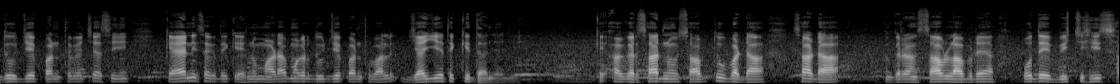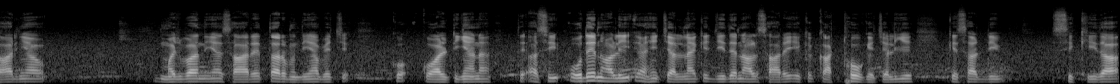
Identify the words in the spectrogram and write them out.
ਦੂਜੇ ਪੰਥ ਵਿੱਚ ਅਸੀਂ ਕਹਿ ਨਹੀਂ ਸਕਦੇ ਕਿਸੇ ਨੂੰ ਮਾੜਾ, ਮਗਰ ਦੂਜੇ ਪੰਥ ਵੱਲ ਜਾਈਏ ਤੇ ਕਿੱਦਾਂ ਜਾਈਏ? ਕਿ ਅਗਰ ਸਾਨੂੰ ਸਭ ਤੋਂ ਵੱਡਾ ਸਾਡਾ ਗ੍ਰੰਥ ਸਾਹਿਬ ਲੱਭ ਰਿਹਾ, ਉਹਦੇ ਵਿੱਚ ਹੀ ਸਾਰੀਆਂ ਮਜ਼ਹਬਾਂ ਦੀਆਂ, ਸਾਰੇ ਧਰਮ ਦੀਆਂ ਵਿੱਚ ਕੁਆਲਿਟੀਆਂ ਨੇ ਤੇ ਅਸੀਂ ਉਹਦੇ ਨਾਲ ਹੀ ਅਸੀਂ ਚੱਲਣਾ ਕਿ ਜਿਹਦੇ ਨਾਲ ਸਾਰੇ ਇੱਕ ਇਕੱਠ ਹੋ ਕੇ ਚੱਲੀਏ ਕਿ ਸਾਡੀ ਸਿੱਖੀ ਦਾ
